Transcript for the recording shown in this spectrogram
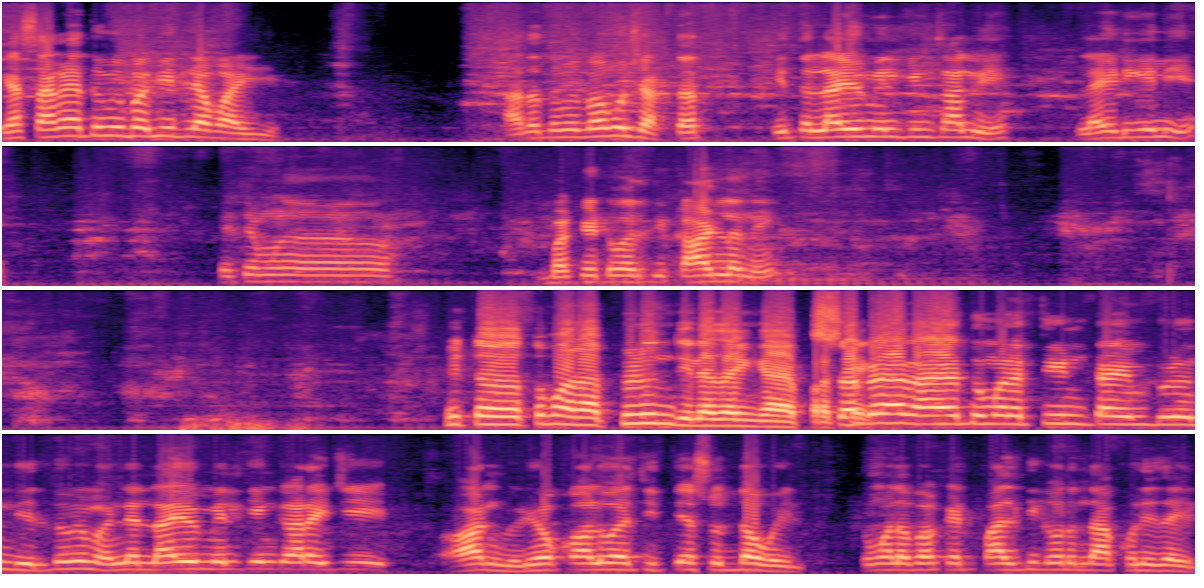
या सगळ्या तुम्ही बघितल्या पाहिजे. आता तुम्ही बघू शकतात इथं लाईव्ह मिल्किंग चालू आहे. लाइट गेली आहे. त्याच्यामुळं बकेटवरती काढलं नाही. इथं तुम्हाला पिळून दिल्या जाईल गाय सगळ्या गाया तुम्हाला तीन टाइम पिळून देईल. तुम्ही म्हणले लाईव्ह मिल्किंग करायची ऑन व्हिडिओ कॉलवरती ते सुद्धा होईल. तुम्हाला बकेट पालती करून दाखवली जाईल.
